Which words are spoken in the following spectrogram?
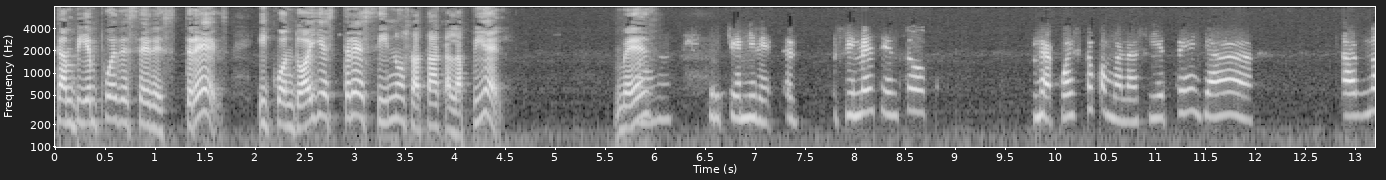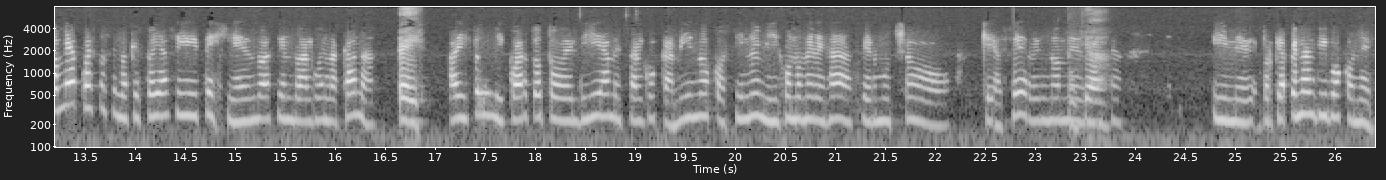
también puede ser estrés. Y cuando hay estrés, sí nos ataca la piel. ¿Ves? Ajá. Porque mire, eh, sí me siento, me acuesto como a las 7 ya, ah, no me acuesto, sino que estoy así tejiendo, haciendo algo en la cama. Ey, Ahí estoy en mi cuarto todo el día, me salgo camino, cocino y mi hijo no me deja hacer mucho que hacer, él no me Ya. deja. Y me, porque apenas vivo con él.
